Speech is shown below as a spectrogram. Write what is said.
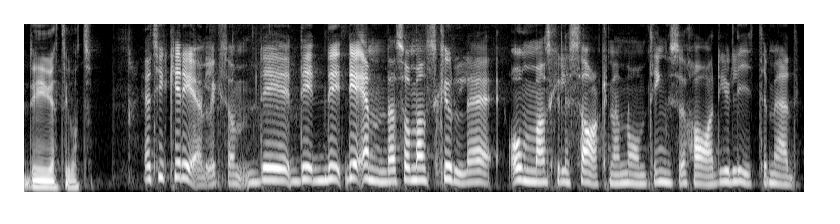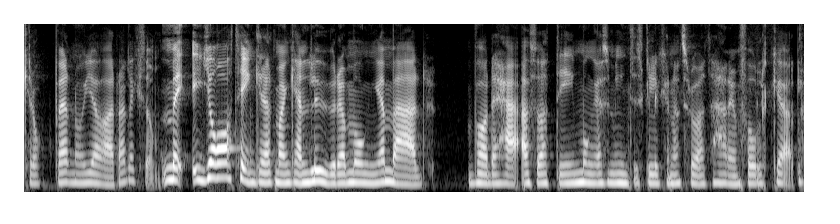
det är ju jättegott. Jag tycker det. Liksom. Det, det, det, det enda som man skulle, om man skulle sakna någonting så har det ju lite med kroppen att göra. Liksom. Men jag tänker att man kan lura många med vad det här, alltså att det är många som inte skulle kunna tro att det här är en folköl.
